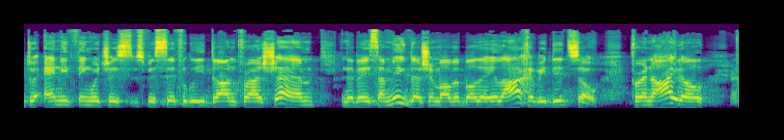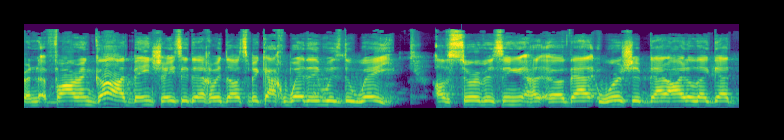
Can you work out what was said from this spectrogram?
to anything which is specifically done for Hashem in the Beis Hamikdash if he did so for an idol, for a foreign god, whether it was the way of servicing uh, that worship that idol like that,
